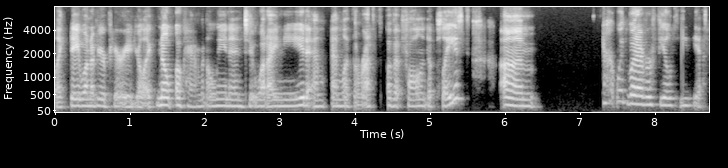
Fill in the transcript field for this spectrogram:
like day one of your period, you're like, nope, okay, I'm going to lean into what I need and, and let the rest of it fall into place. Um, start with whatever feels easiest.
